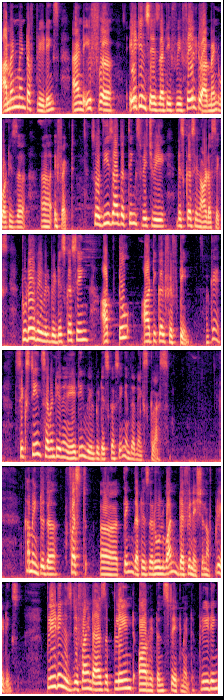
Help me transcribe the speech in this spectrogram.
amendment of pleadings. And if uh, 18 says that if we fail to amend what is the uh, effect? So these are the things which we discuss in order 6 today we will be discussing up to article 15 okay 16 17 and 18 we will be discussing in the next class coming to the first uh, thing that is the rule 1 definition of pleadings pleading is defined as a plaint or written statement pleading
